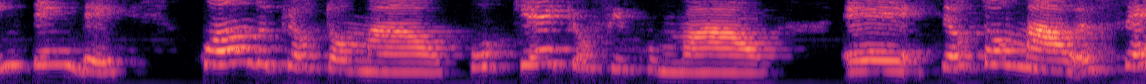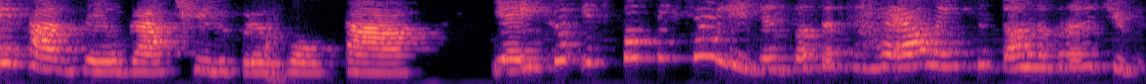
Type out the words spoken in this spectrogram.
entender quando que eu tô mal, por que que eu fico mal, é, se eu tô mal, eu sei fazer o gatilho para eu voltar. E aí isso, isso potencializa, você realmente se torna produtivo.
